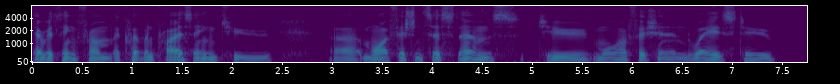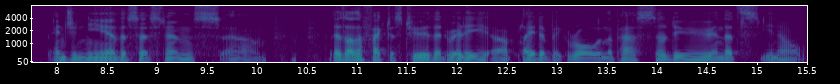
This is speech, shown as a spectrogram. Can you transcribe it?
Everything from equipment pricing to uh, more efficient systems to more efficient ways to engineer the systems. Um, there's other factors too that really uh, played a big role in the past, still do, and that's you know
